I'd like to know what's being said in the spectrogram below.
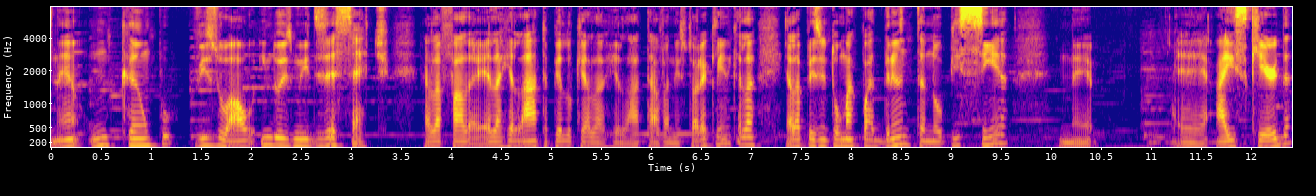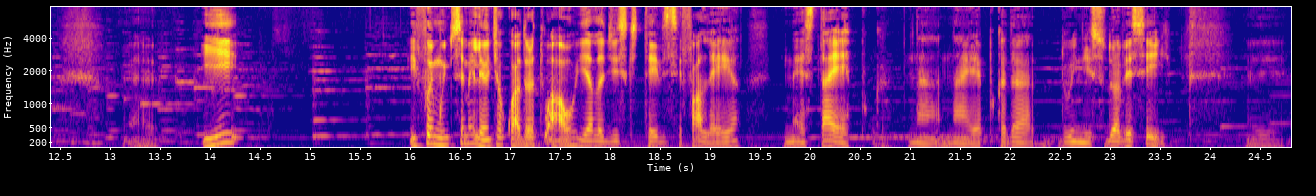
né, um campo visual em 2017. Ela fala, ela relata, pelo que ela relatava na história clínica, ela, ela apresentou uma quadrantanopsia né, é, à esquerda é, e e foi muito semelhante ao quadro atual, e ela disse que teve cefaleia nesta época, na, na época da, do início do AVCI. É,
